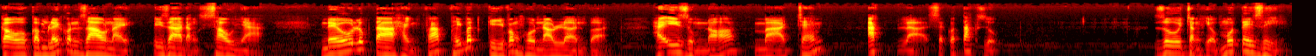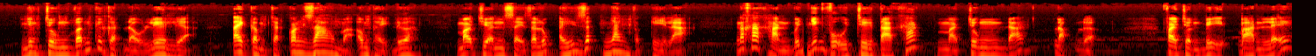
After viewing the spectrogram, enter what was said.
Cậu cầm lấy con dao này đi ra đằng sau nhà. Nếu lúc ta hành pháp thấy bất kỳ vong hồn nào lờn vờn, hãy dùng nó mà chém, ắt là sẽ có tác dụng." Dù chẳng hiểu mô tê gì, nhưng Trung vẫn cứ gật đầu lia lịa, tay cầm chặt con dao mà ông thầy đưa. Mọi chuyện xảy ra lúc ấy rất nhanh và kỳ lạ. Nó khác hẳn với những vụ trừ tà khác mà Trung đã đọc được. Phải chuẩn bị bàn lễ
